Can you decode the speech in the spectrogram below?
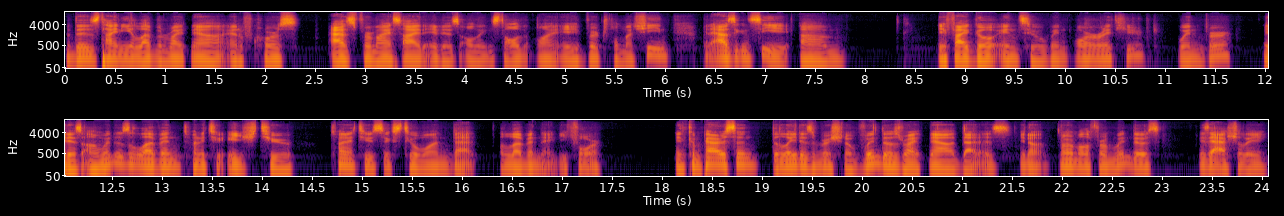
So this is Tiny 11 right now. And of course, as for my side, it is only installed on a virtual machine. But as you can see, um, if I go into WinOR right here, WinVer, it is on Windows 11, 22H2, 22621.1194. In comparison, the latest version of Windows right now that is, you know, normal from Windows is actually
